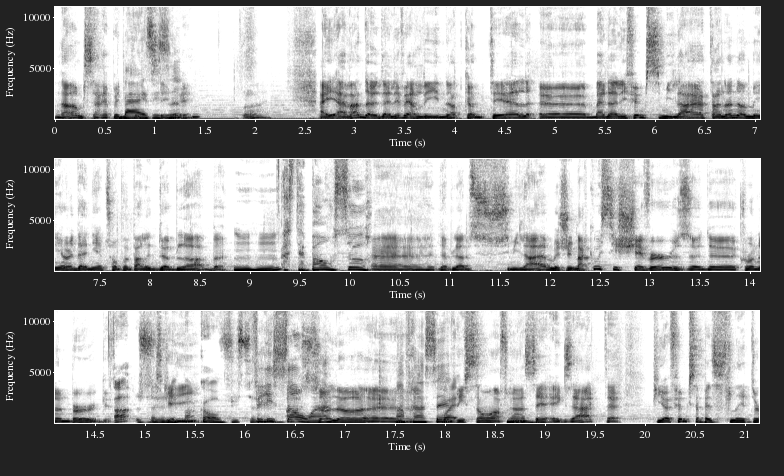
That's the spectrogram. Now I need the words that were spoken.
Non, mais ça répète Ben, c'est ça. Vrai. Ouais. Hey, avant d'aller vers les notes comme telles, euh, ben, dans les films similaires, t'en as nommé un, Daniel, si on peut parler de The Blob. Ah, c'était bon, ça. Euh, The Blob, similaire, mais j'ai marqué aussi Shivers de Cronenberg. Ah, je l'ai pas encore vu, ça. Frisson, Ah, ça, hein? là, euh, En français? Hmm. Frisson en français, exact. Puis il y a un film qui s'appelle Slater.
